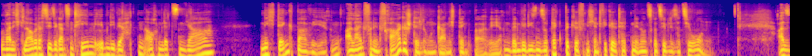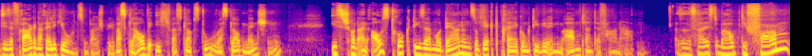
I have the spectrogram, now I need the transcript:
weil ich glaube, dass diese ganzen Themen eben, die wir hatten, auch im letzten Jahr, nicht denkbar wären, allein von den Fragestellungen gar nicht denkbar wären, wenn wir diesen Subjektbegriff nicht entwickelt hätten in unserer Zivilisation. Also diese Frage nach Religion zum Beispiel. Was glaube ich? Was glaubst du? Was glauben Menschen? Ist schon ein Ausdruck dieser modernen Subjektprägung, die wir in dem Abendland erfahren haben. Also das heißt überhaupt die Form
